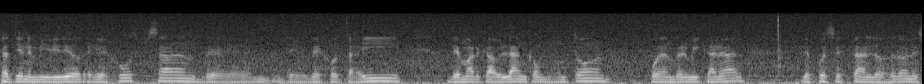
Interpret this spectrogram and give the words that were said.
ya tienen mi video de Hudson de, de DJI de marca blanca un montón. Pueden ver mi canal. Después están los drones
